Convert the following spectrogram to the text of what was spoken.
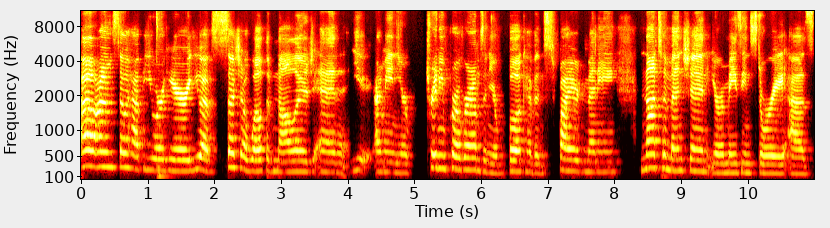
Oh, I'm so happy you are here. You have such a wealth of knowledge, and you, I mean, your training programs and your book have inspired many, not to mention your amazing story as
